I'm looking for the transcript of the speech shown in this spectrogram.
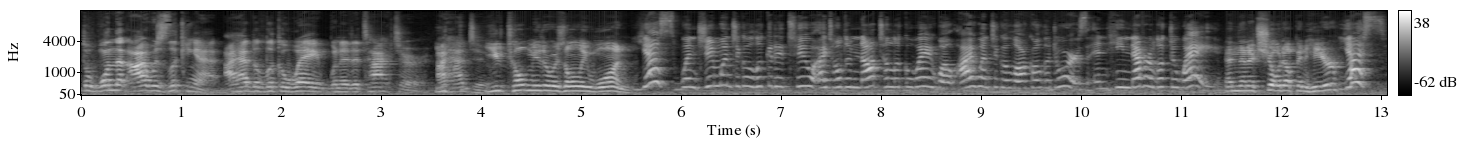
the one that I was looking at. I had to look away when it attacked her. I had to. You told me there was only one. Yes, when Jim went to go look at it too, I told him not to look away while I went to go lock all the doors, and he never looked away. And then it showed up in here? Yes!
